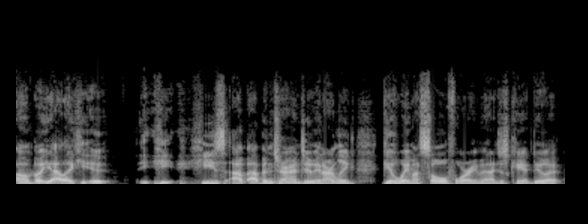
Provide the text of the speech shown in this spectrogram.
Um, but yeah, like he, it, he he's I've, I've been trying to in our league give away my soul for him and I just can't do it.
